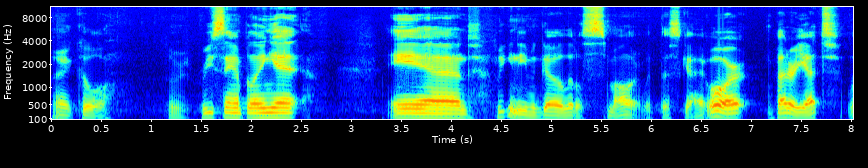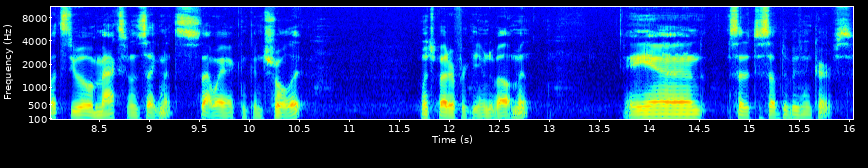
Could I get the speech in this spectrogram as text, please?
Very cool. So we're resampling it. And we can even go a little smaller with this guy. Or better yet, let's do a maximum segments. That way I can control it. Much better for game development. And set it to subdivision curves.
